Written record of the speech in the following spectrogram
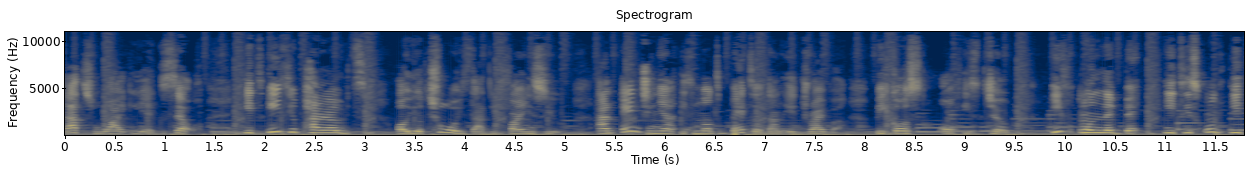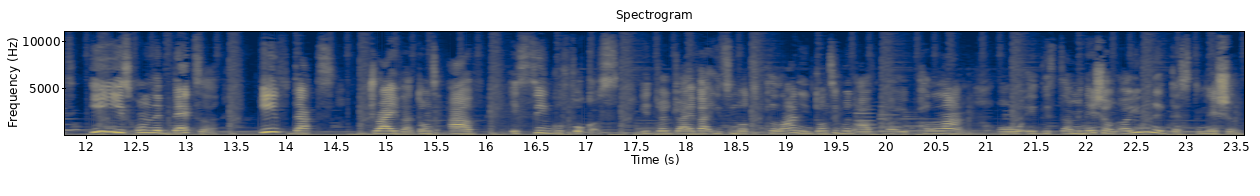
That's why he excel. It is your priority or your choice that defines you. An engineer is not better than a driver because of his job. If only be- it is on it he is only better if that driver don't have a single focus. If the driver is not planning, don't even have a plan or a determination or even a destination,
